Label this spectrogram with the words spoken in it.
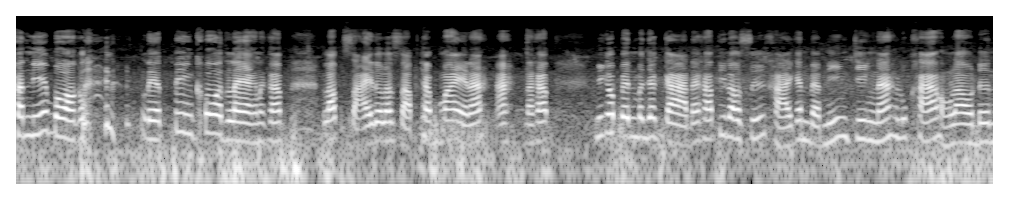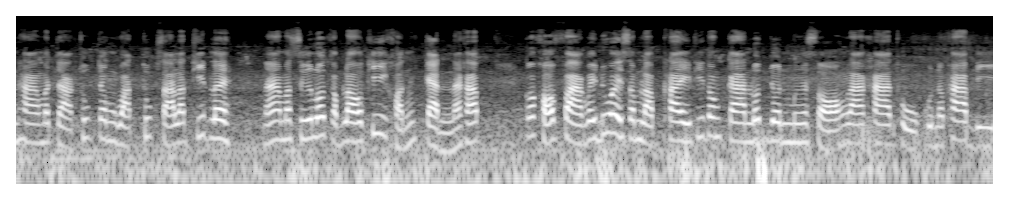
คันนี้บอกเลยนะ เรตติ้งโคตรแรงนะครับ รับสายโทรศัพท์แทบไหม้นะอะนะครับ นี่ก็เป็นบรรยากาศนะครับที่เราซื้อขายกันแบบนี้จริงๆนะลูกค้าของเราเดินทางมาจากทุกจังหวัดทุกสารทิศเลยนะมาซื้อรถกับเราที่ขอนแก่นนะครับ ก็ขอฝากไว้ด้วยสำหรับใครที่ต้องการรถยนต์มือสองราคาถูกคุณภาพดี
